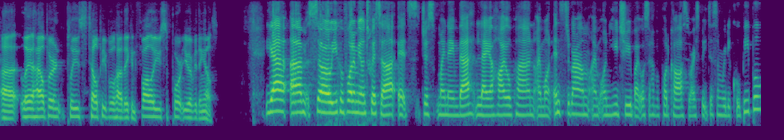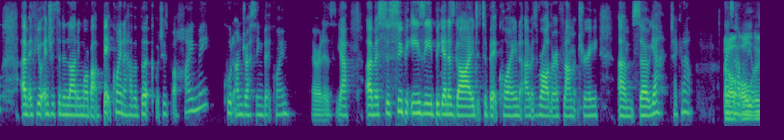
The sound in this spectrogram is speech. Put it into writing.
Uh, Layah Heilpern, please tell people how they can follow you, support you, everything else. Yeah, um, so you can follow me on Twitter. It's just my name there, Layah Heilpern. I'm on Instagram. I'm on YouTube. I also have a podcast where I speak to some really cool people. Um, if you're interested in learning more about Bitcoin, I have a book which is behind me called Undressing Bitcoin. There it is. Yeah. Um, it's a super easy beginner's guide to Bitcoin. Um, it's rather inflammatory. Um, so yeah, check it out. And I'll, I'll,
